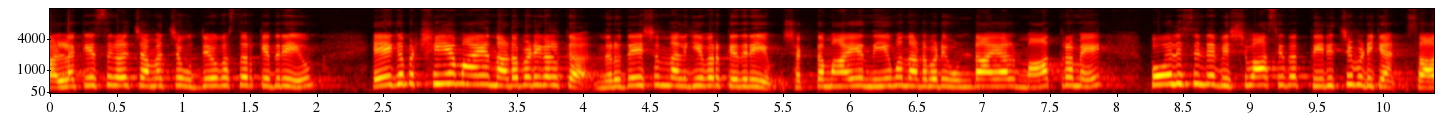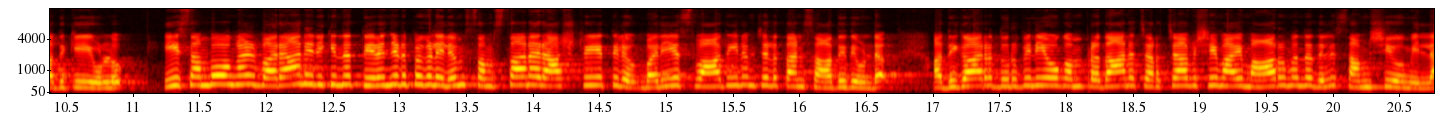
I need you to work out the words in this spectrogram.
കള്ളക്കേസുകൾ ചമച്ച ഉദ്യോഗസ്ഥർക്കെതിരെയും ഏകപക്ഷീയമായ നടപടികൾക്ക് നിർദ്ദേശം നൽകിയവർക്കെതിരെയും ശക്തമായ നിയമ നടപടി ഉണ്ടായാൽ മാത്രമേ പോലീസിന്റെ വിശ്വാസ്യത തിരിച്ചുപിടിക്കാൻ സാധിക്കുകയുള്ളൂ. ഈ സംഭവങ്ങൾ വരാനിരിക്കുന്ന തിരഞ്ഞെടുപ്പുകളിലും സംസ്ഥാന രാഷ്ട്രീയത്തിലും വലിയ സ്വാധീനം ചെലുത്താൻ സാധ്യതയുണ്ട്. അധികാര ദുർവിനിയോഗം പ്രധാന ചർച്ചാ വിഷയമായി മാറുമെന്നതിൽ സംശയവുമില്ല.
